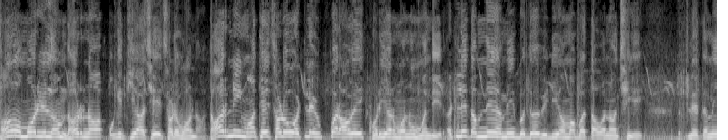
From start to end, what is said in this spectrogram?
હા અમારી લમધરના પગથિયા છે ચડવાના. ધારની માથે ચડો એટલે ઉપર આવે ખોડિયારમાંનું મંદિર. એટલે તમને અમે બધો વિડીયોમાં બતાવવાના છીએ. એટલે તમે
